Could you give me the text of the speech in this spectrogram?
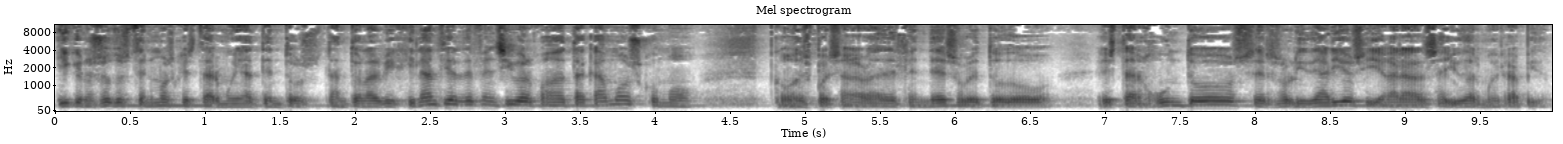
y que nosotros tenemos que estar muy atentos tanto en las vigilancias defensivas cuando atacamos como, como después a la hora de defender, sobre todo estar juntos, ser solidarios y llegar a las ayudas muy rápido.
